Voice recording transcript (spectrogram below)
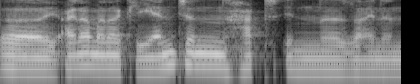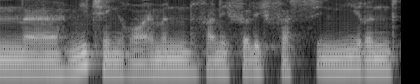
Äh, einer meiner Klienten hat in äh, seinen äh, Meetingräumen, fand ich völlig faszinierend,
